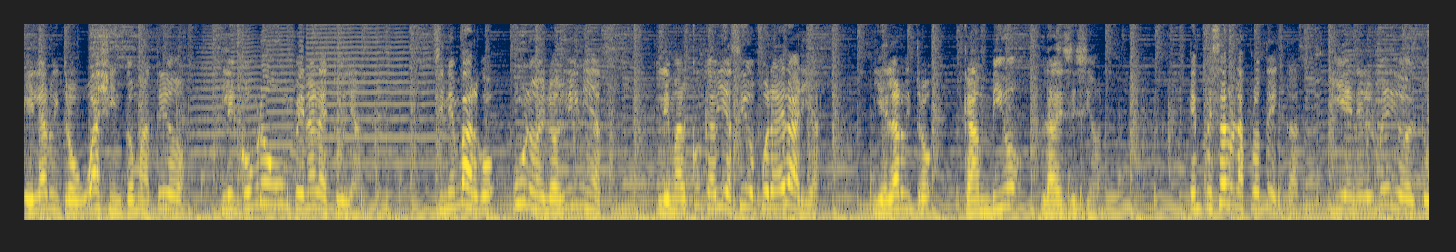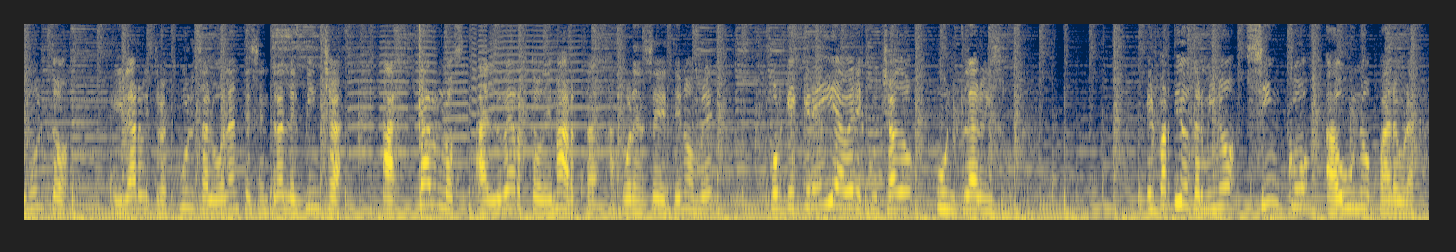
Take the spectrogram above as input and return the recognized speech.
el árbitro Washington Mateo le cobró un penal a estudiantes. Sin embargo, uno de los líneas le marcó que había sido fuera del área y el árbitro cambió la decisión. Empezaron las protestas y en el medio del tumulto el árbitro expulsa al volante central del pincha a Carlos Alberto de Marta, acuérdense de este nombre, porque creía haber escuchado un claro insulto. El partido terminó 5 a 1 para Huracán.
